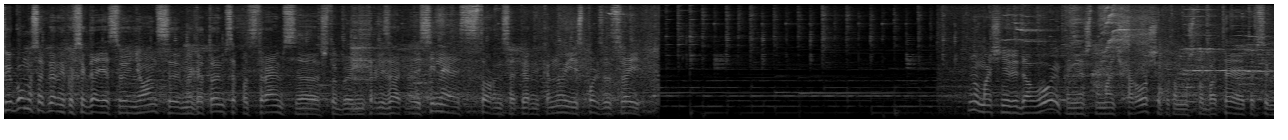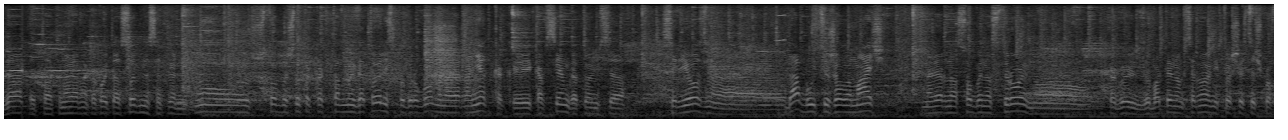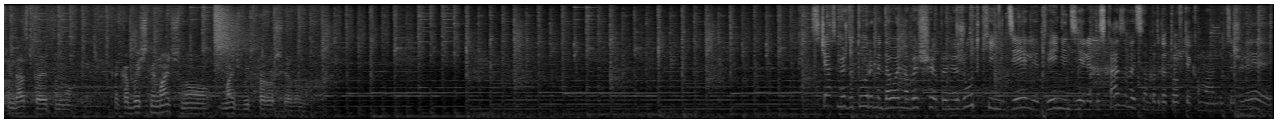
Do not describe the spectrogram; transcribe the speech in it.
к любому сопернику всегда есть свои нюансы. Мы готовимся, подстраиваемся, чтобы нейтрализовать сильные стороны соперника, ну и использовать свои. Ну, матч не рядовой, конечно, матч хороший, потому что Батэ это всегда, это, наверное, какой-то особенный соперник. Ну, чтобы что-то как-то мы готовились по-другому, наверное, нет, как и ко всем, готовимся серьезно. Да, будет тяжелый матч, наверное, особый настрой, но, как говорю, за Батэ нам все равно никто 6 очков не даст, поэтому, как обычный матч, но матч будет хороший, я думаю. Сейчас между турами довольно большие промежутки, недели, две недели. Это сказывается на подготовке команды? Тяжелее?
